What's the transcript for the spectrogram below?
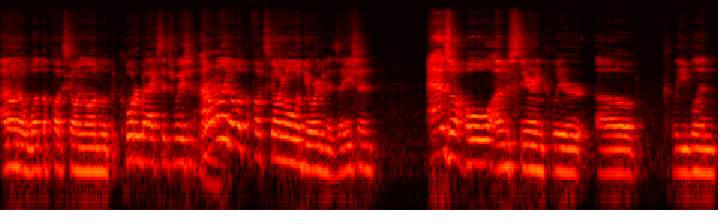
I don't know what the fuck's going on with the quarterback situation. I don't really know what the fuck's going on with the organization. As a whole, I'm steering clear of Cleveland.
